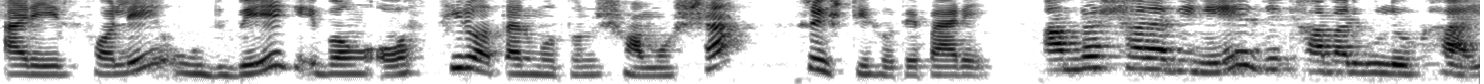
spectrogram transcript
আর এর ফলে উদ্বেগ এবং অস্থিরতার মতন সমস্যা সৃষ্টি হতে পারে। আমরা সারাদিনে যে খাবারগুলো খাই,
